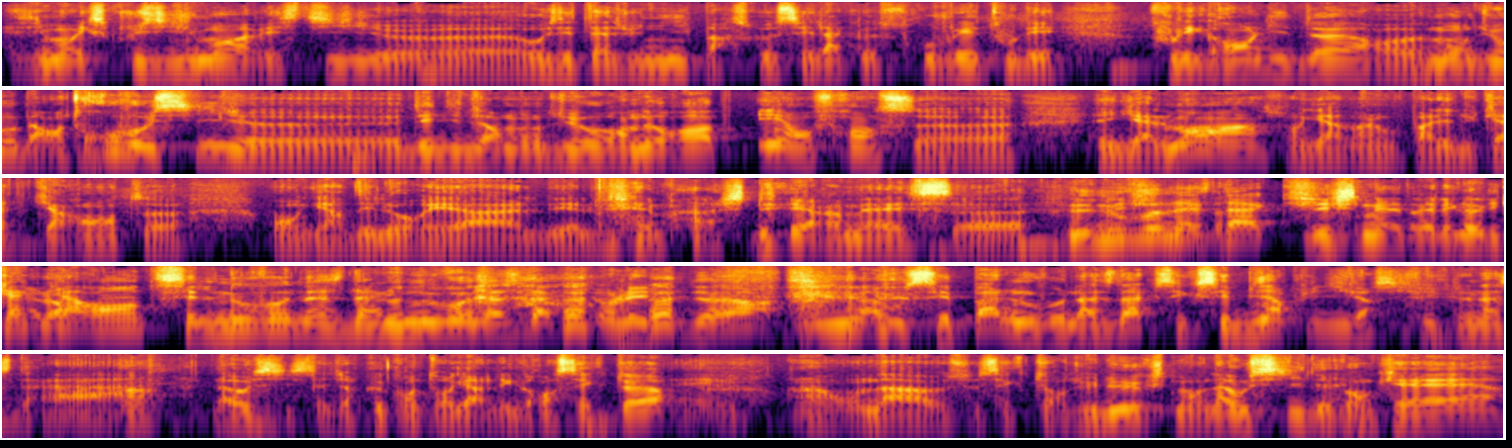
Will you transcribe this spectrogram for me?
quasiment exclusivement investi aux États-Unis parce que c'est là que se trouvaient tous les, tous les grands leaders mondiaux. Ben, on trouve aussi des leaders mondiaux en Europe et en France euh, également. Hein. Si on regarde, voilà, vous parliez du 440, euh, on regarde des L'Oréal, des LVMH, des Hermès. Euh, le nouveau Nasdaq. Des Schneider électriques. Le CAC 40, c'est le nouveau Nasdaq. Le nouveau Nasdaq sur les leaders. Là où c'est pas le nouveau Nasdaq, c'est que c'est bien plus diversifié que le Nasdaq. Ah. Hein. Là aussi, c'est-à-dire que quand on regarde les grands secteurs, Eh oui. on a ce secteur du luxe, mais on a aussi des bancaires,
